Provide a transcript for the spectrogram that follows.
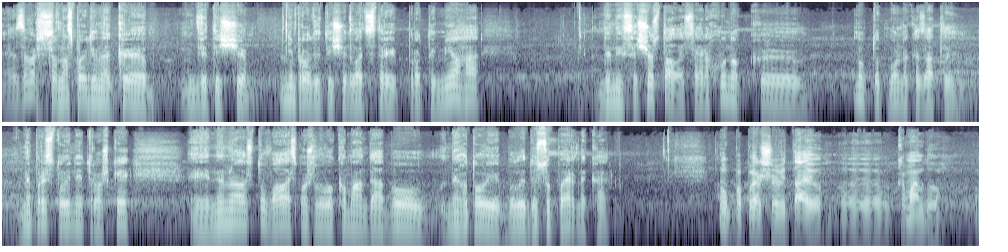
Завершився в нас поєдинок е, 2000, Дніпро 2023 проти Мега. Дениса, що сталося? Рахунок, е, ну тут можна казати, непристойний трошки. Е, Не налаштувалась, можливо, команда або не готові були до суперника. Ну, по-перше, вітаю е, команду е,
